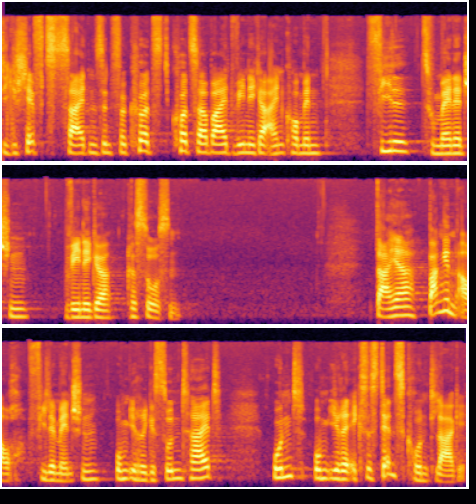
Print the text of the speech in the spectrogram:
die Geschäftszeiten sind verkürzt, Kurzarbeit, weniger Einkommen, viel zu managen, weniger Ressourcen. Daher bangen auch viele Menschen um ihre Gesundheit und um ihre Existenzgrundlage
